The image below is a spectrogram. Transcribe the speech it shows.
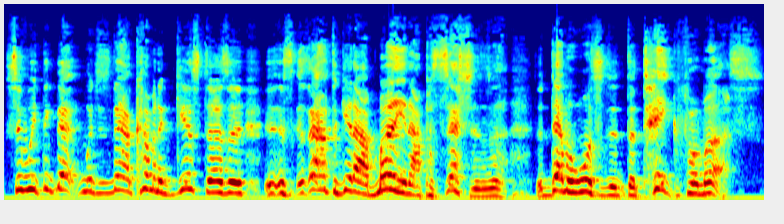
See, we think that which is now coming against us is, is out to get our money and our possessions. Uh, the devil wants to, to take from us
